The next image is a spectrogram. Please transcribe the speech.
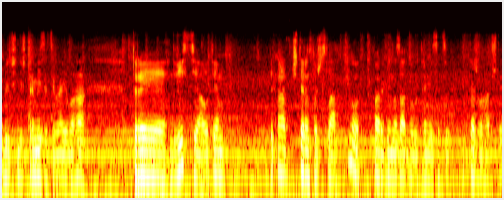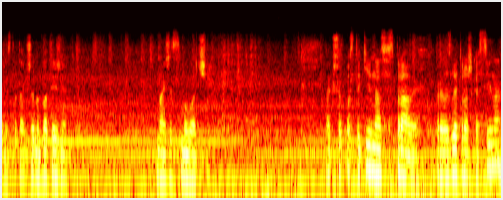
більше ніж 3 місяці, в неї вага 3200, а отим 15, 14 числа, ну от пару днів назад було 3 місяці, теж вага 400, так що на 2 тижні майже молодші. Так що ось такі в нас справи. Привезли трошки сіна,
